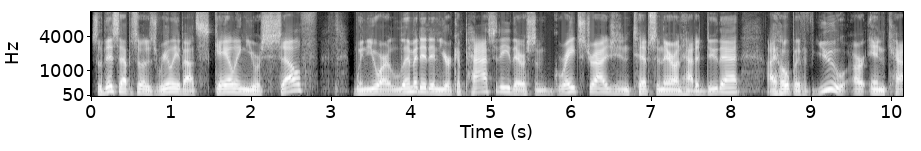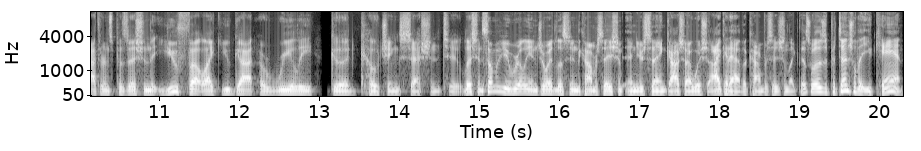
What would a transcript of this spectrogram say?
So, this episode is really about scaling yourself when you are limited in your capacity, there are some great strategies and tips in there on how to do that. I hope if you are in Catherine's position that you felt like you got a really good coaching session too. Listen, some of you really enjoyed listening to the conversation and you're saying, gosh, I wish I could have a conversation like this. Well, there's a potential that you can.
